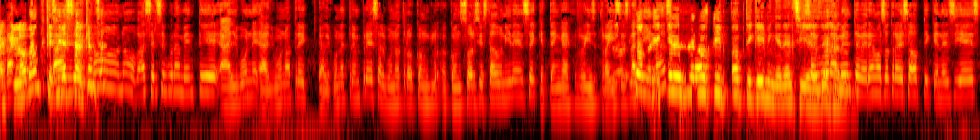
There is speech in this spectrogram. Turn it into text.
¿A Globant que si les alcanza? No, no, va a ser seguramente algún, alguna, otra, alguna otra empresa, algún otro consorcio estadounidense que tenga raíces no, latinas. No, quieres ver Optic, Optic, Gaming en el CS. Seguramente veremos otra vez a Optic en el CS.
